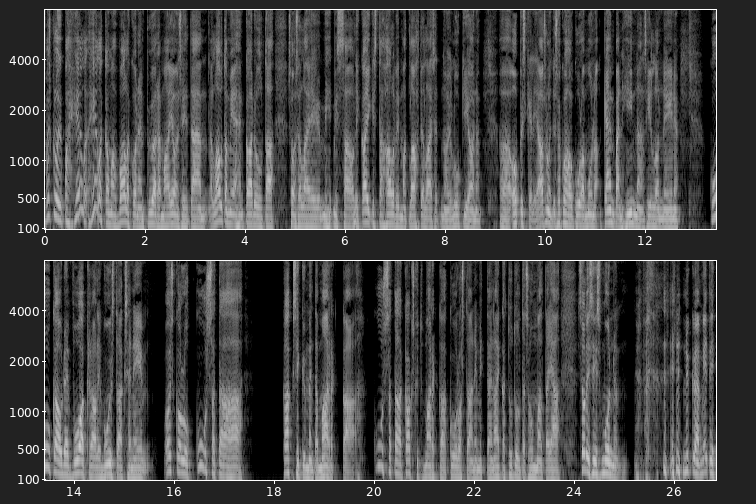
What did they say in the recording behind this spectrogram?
voisiko olla jopa hel- helkaman valkoinen pyörä, mä ajoin siitä Lautamiehen kadulta, se on sellainen, missä oli kaikista halvimmat lahtelaiset noin lukion ö, opiskelija-asunnot, jos joku haluaa kuulla mun kämpän hinnan silloin, niin kuukauden vuokra oli muistaakseni, olisiko ollut 620 markkaa, 620 markkaa kuulostaa nimittäin aika tutulta summalta ja se oli siis mun, nykyään mieti,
